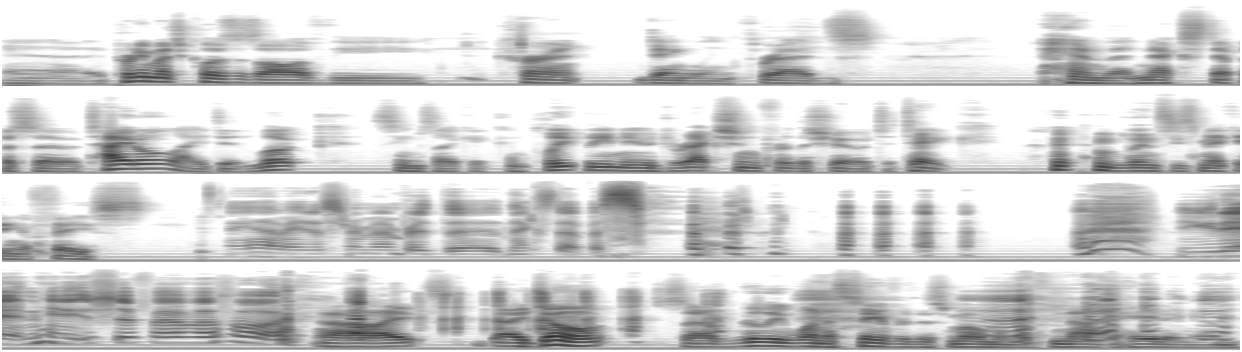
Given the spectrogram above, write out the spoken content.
and it pretty much closes all of the current dangling threads. And the next episode title, I did look, seems like a completely new direction for the show to take. Lindsay's making a face. Damn, I just remembered the next episode. you didn't hate Shippo before. Uh, I, I don't, so I really want to savor this moment of not hating him.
